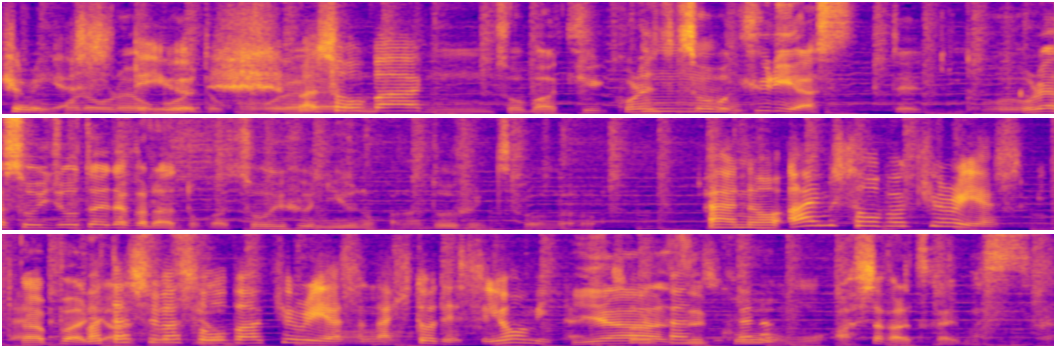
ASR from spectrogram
バーこ curious れっていう。まあ相場うん、相場キュこれうん。 sober curious って俺はそういう状態だからとかそういうふうに言うのかな？どういうふうに使うんだろう？あの I'm sober curious みたいな。やっぱり私は soバー curious な人ですよみたいな。いうやーう感じかな。もう明日から使います。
